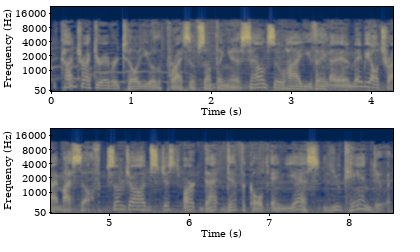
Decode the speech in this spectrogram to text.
The contractor ever tell you the price of something and it sounds so high you think, eh, maybe I'll try it myself. Some jobs just aren't that difficult, and yes, you can do it.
